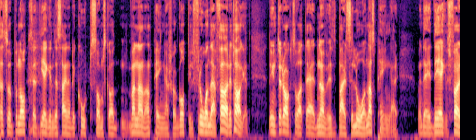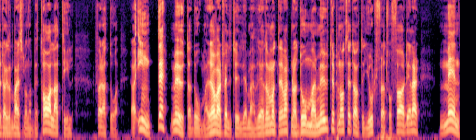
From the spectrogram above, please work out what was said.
alltså på något sätt egendesignade kort som ska, bland annat pengar ska ha gått till från det här företaget. Det är ju inte rakt så att det är nödvändigtvis Barcelonas pengar, men det är det företaget som Barcelona betalat till för att då, ja inte muta domare, det har varit väldigt tydliga med, det har inte varit några domarmutor på något sätt, det har inte gjorts för att få fördelar, men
